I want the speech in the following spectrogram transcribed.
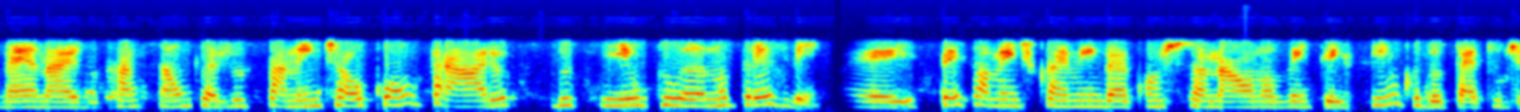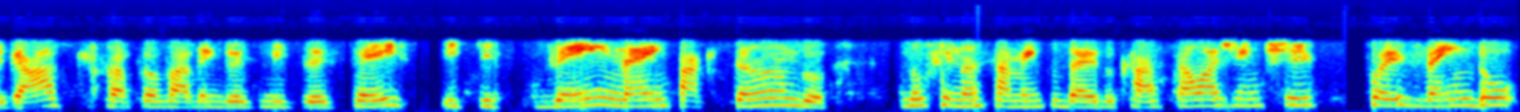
né, na educação, que é justamente ao contrário do que o plano prevê. É, especialmente com a emenda constitucional 95 do teto de gastos, que foi aprovada em 2016 e que vem né, impactando no financiamento da educação, a gente foi vendo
